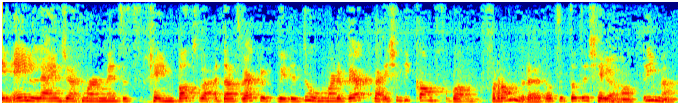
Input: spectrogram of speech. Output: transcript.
in één lijn zeg maar, met hetgeen wat we daadwerkelijk willen doen. Maar de werkwijze die kan gewoon veranderen. Dat, dat is helemaal prima.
